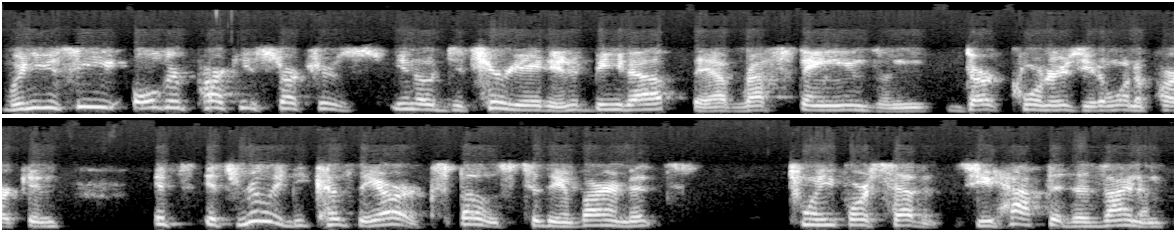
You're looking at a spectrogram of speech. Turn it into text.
when you see older parking structures, you know, deteriorating and beat up, they have rust stains and dark corners you don't want to park in. It's, it's really because they are exposed to the environment 24 7. So you have to design them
